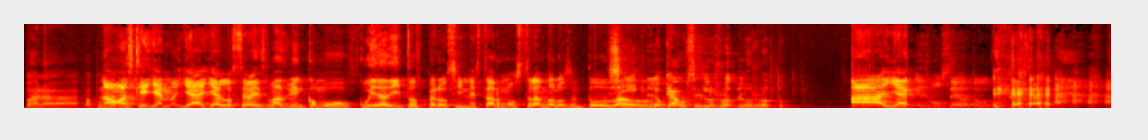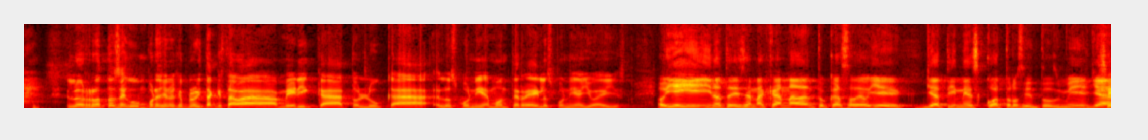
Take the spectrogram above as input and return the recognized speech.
para, para No, ponerlos. es que ya, no- ya, ya los traes más bien como cuidaditos, pero sin estar mostrándolos en todos Sí, lados. ¿no? lo que hago es los, los roto. Ah, ya, es museo tu... tu- Los roto según, por ejemplo, ahorita que estaba América, Toluca, los ponía, Monterrey, los ponía yo a ellos. Oye, ¿y- no te dicen acá nada en tu casa de, oye, ya tienes 400 mil, ya... Sí.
